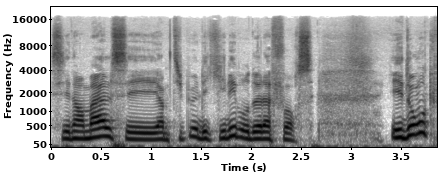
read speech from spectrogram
C'est normal, c'est un petit peu l'équilibre de la force. Et donc,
